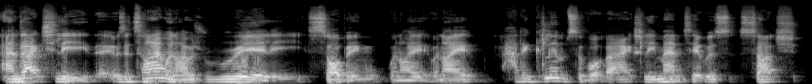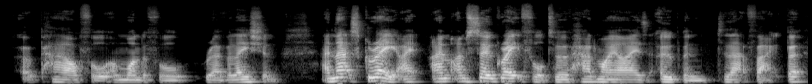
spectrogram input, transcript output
And actually, it was a time when I was really sobbing when I when I had a glimpse of what that actually meant. It was such a powerful and wonderful revelation. And that's great. I, I'm, I'm so grateful to have had my eyes open to that fact. But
